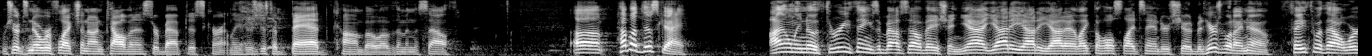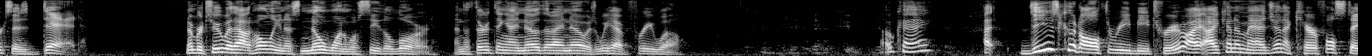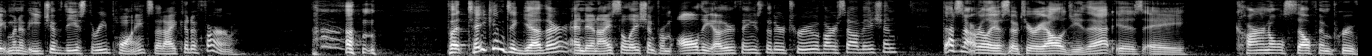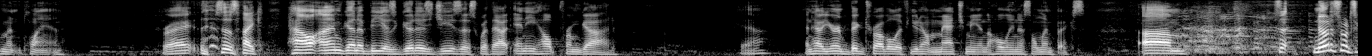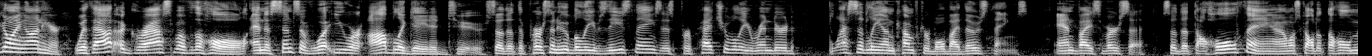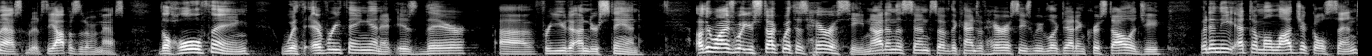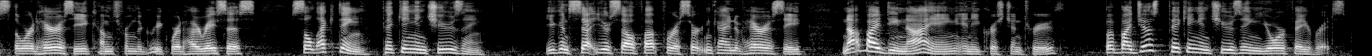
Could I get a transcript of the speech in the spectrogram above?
I'm sure it's no reflection on Calvinists or Baptists currently. There's just a bad combo of them in the South. Uh, how about this guy? I only know three things about salvation. Yeah, yada, yada, yada. I like the whole slide Sanders showed, but here's what I know faith without works is dead. Number two, without holiness, no one will see the Lord. And the third thing I know that I know is we have free will. Okay. I, these could all three be true. I, I, can imagine a careful statement of each of these three points that I could affirm. but taken together and in isolation from all the other things that are true of our salvation, that's not really a soteriology. That is a carnal self improvement plan. Right? This is like how I'm going to be as good as Jesus without any help from God. Yeah? And how you're in big trouble if you don't match me in the Holiness Olympics. Um, so notice what's going on here. Without a grasp of the whole and a sense of what you are obligated to, so that the person who believes these things is perpetually rendered blessedly uncomfortable by those things and vice versa. So that the whole thing, I almost called it the whole mess, but it's the opposite of a mess. The whole thing with everything in it is there uh, for you to understand. Otherwise, what you're stuck with is heresy, not in the sense of the kinds of heresies we've looked at in Christology, but in the etymological sense. The word heresy comes from the Greek word hairesis, selecting, picking, and choosing. You can set yourself up for a certain kind of heresy, not by denying any Christian truth, but by just picking and choosing your favorites.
